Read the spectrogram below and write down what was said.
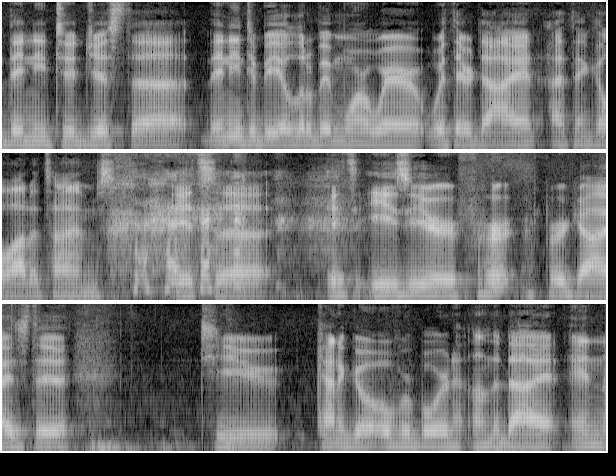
they need to just uh, they need to be a little bit more aware with their diet. I think a lot of times it's uh, it's easier for for guys to to kind of go overboard on the diet, and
